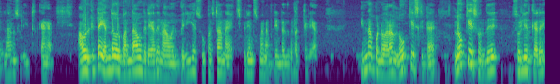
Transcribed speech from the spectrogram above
எல்லாரும் சொல்லிட்டு இருக்காங்க. அவர்கிட்ட எந்த ஒரு பந்தாவும் கிடையாது. நான் ஒரு பெரிய சூப்பர் ஸ்டார் நான் எக்ஸ்பீரியன்ஸ் மேன் அப்படின்றது விட கிடையாது. என்ன பண்ணுவாரா? லோகேஷ் கிட்ட லோகேஷ் வந்து சொல்லியிருக்காரு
